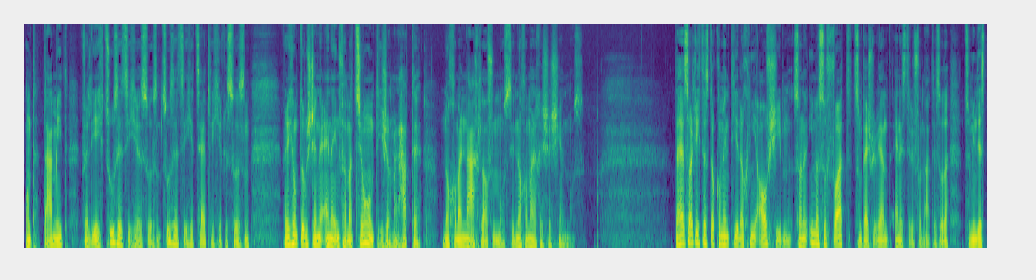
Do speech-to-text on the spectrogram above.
Und damit verliere ich zusätzliche Ressourcen, zusätzliche zeitliche Ressourcen, weil ich unter Umständen einer Information, die ich schon mal hatte, noch einmal nachlaufen muss, sie noch einmal recherchieren muss. Daher sollte ich das Dokumentieren auch nie aufschieben, sondern immer sofort, zum Beispiel während eines Telefonates oder zumindest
